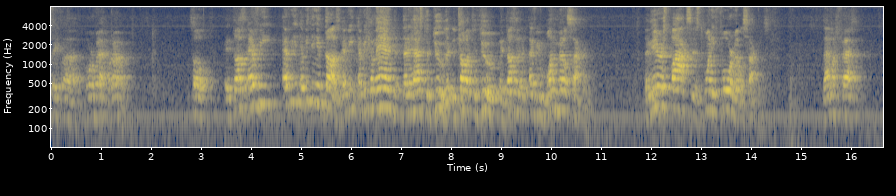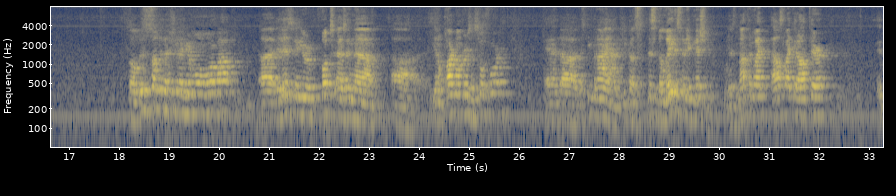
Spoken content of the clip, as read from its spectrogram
say, uh, Corvette, whatever. So it does every, every, everything it does, every, every command that it has to do, that you tell it to do, it does it every one millisecond. The nearest box is 24 milliseconds. That much faster. So this is something that you're going to hear more and more about. Uh, it is in your books as in, uh, uh, you know, part numbers and so forth. Uh, just keep an eye on it because this is the latest in ignition. There's nothing like else like it out there. It,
